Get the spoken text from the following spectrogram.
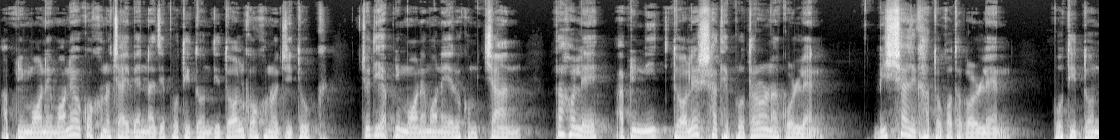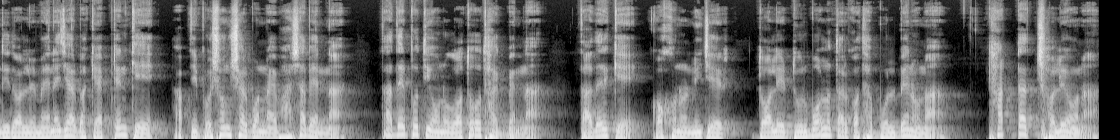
আপনি মনে মনেও কখনো চাইবেন না যে প্রতিদ্বন্দ্বী দল কখনো জিতুক। যদি আপনি মনে মনে এরকম চান, তাহলে আপনি নিজ দলের সাথে প্রতারণা করলেন, বিশ্বাসঘাতকতা করলেন। প্রতিদ্বন্দ্বী দলের ম্যানেজার বা ক্যাপ্টেনকে আপনি প্রশংসার বন্যায় ভাসাবেন না। তাদের প্রতি অনুগতও থাকবেন না। তাদেরকে কখনো নিজের দলের দুর্বলতার কথা বলবেনও না ঠাট্টার ছলেও না।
